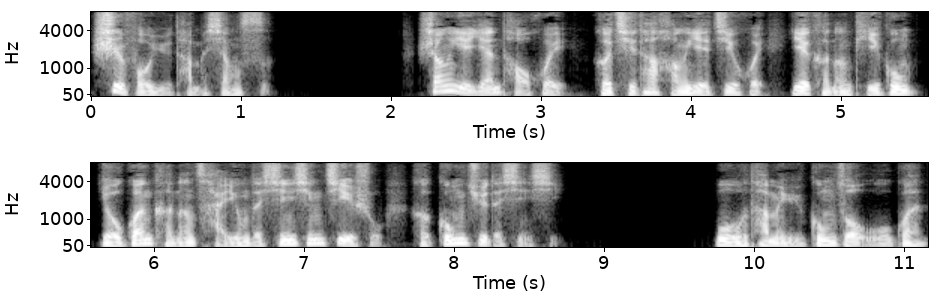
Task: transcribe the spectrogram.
是否与他们相似。商业研讨会和其他行业机会也可能提供有关可能采用的新兴技术和工具的信息。五，他们与工作无关。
